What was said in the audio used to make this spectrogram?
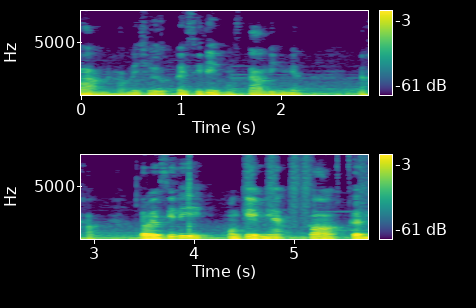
บ้างนะครับในชื่อในซีรีส์ของ Starlink เนี่ยนะครับโดยซีรีส์ของเกมเนี้ยก็เกิน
